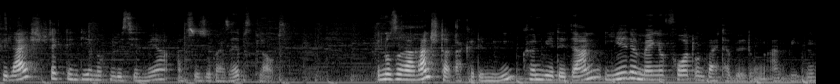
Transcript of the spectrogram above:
vielleicht steckt in dir noch ein bisschen mehr, als du sogar selbst glaubst. In unserer Randstadtakademie können wir dir dann jede Menge Fort- und Weiterbildungen anbieten.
